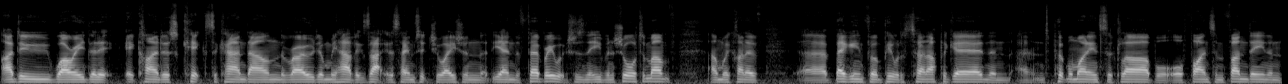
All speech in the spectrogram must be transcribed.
I do worry that it, it kind of just kicks the can down the road, and we have exactly the same situation at the end of February, which is an even shorter month, and we're kind of uh, begging for people to turn up again and, and put more money into the club or, or find some funding. And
